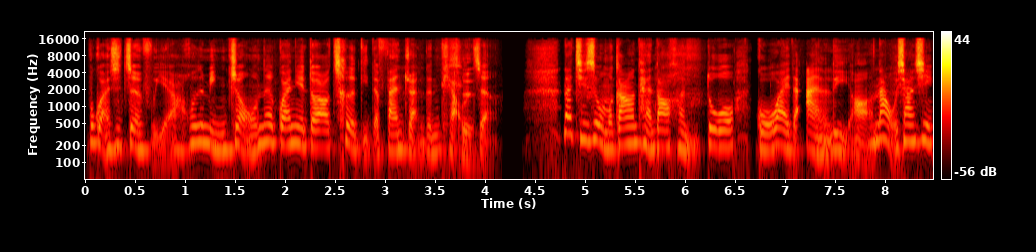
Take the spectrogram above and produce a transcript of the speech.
不管是政府也好，或是民众，那个观念都要彻底的翻转跟调整。那其实我们刚刚谈到很多国外的案例啊，那我相信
